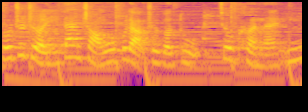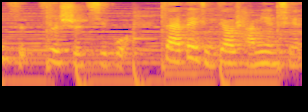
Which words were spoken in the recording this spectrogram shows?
求职者一旦掌握不了这个度，就可能因此自食其果。在背景调查面前，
